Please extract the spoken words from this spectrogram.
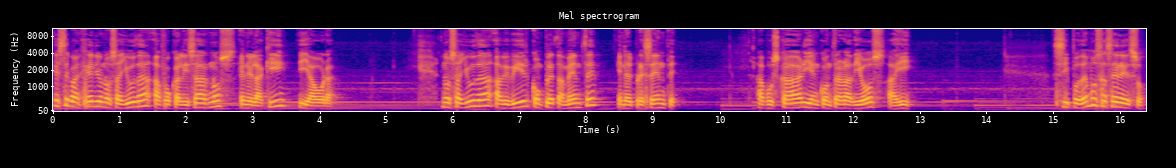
este Evangelio nos ayuda a focalizarnos en el aquí y ahora nos ayuda a vivir completamente en el presente, a buscar y encontrar a Dios ahí. Si podemos hacer eso,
